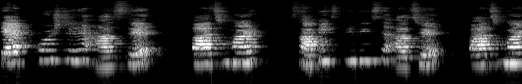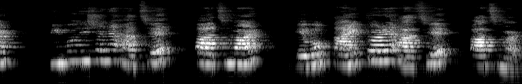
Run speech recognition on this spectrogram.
ট্যাগ কোশ্চেনে আছে পাঁচ মার্ক সাফিক্স প্রিফিক্সে আছে পাঁচ মার্ক প্রিপোজিশনে আছে পাঁচ মার্ক এবং কানেক্টরে আছে পাঁচ মার্ক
